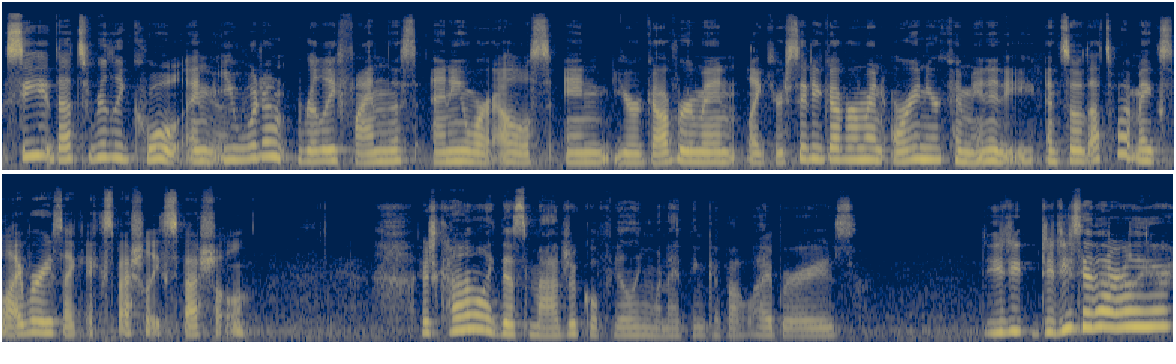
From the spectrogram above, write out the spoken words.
See, that's really cool. And Yeah. you wouldn't really find this anywhere else in your government, like your city government or in your community. And so that's what makes libraries like especially special. There's kind of like this magical feeling when I think about libraries. Did you, did you say that earlier?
